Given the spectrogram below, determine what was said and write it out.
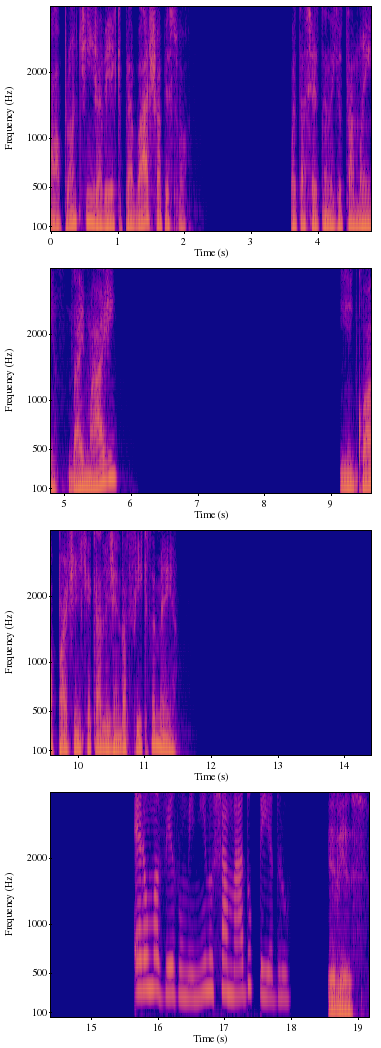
Ó, prontinho, já veio aqui para baixo, ó, pessoal. Vou estar acertando aqui o tamanho da imagem. E em qual parte a gente quer que a legenda fique também, ó. Era uma vez um menino chamado Pedro. Beleza.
